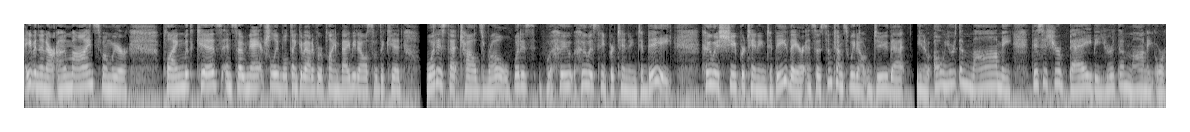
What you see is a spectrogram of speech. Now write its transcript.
even in our own minds when we're playing with kids. And so naturally we'll think about if we're playing baby dolls with a kid what is that child's role? What is who who is he pretending to be? Who is she pretending to be there? And so sometimes we don't do that you know oh you're the mommy. This is your baby. You're the mommy or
